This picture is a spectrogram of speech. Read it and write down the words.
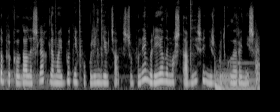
та прокладали шлях для майбутніх поколінь дівчат, щоб вони мріяли масштабніше, ніж будь-коли раніше.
